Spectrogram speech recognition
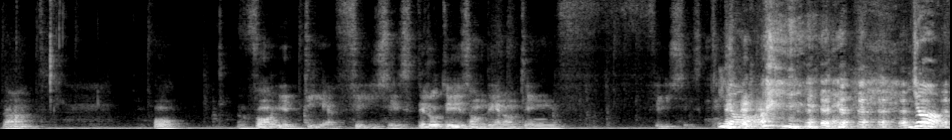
bland annat. Och vad är det fysiskt? Det låter ju som det är någonting fysiskt. Ja, ja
